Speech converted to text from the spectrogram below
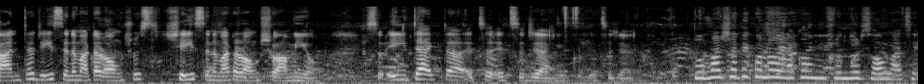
গানটা যেই সিনেমাটার অংশ সেই সিনেমাটার অংশ আমিও। সো এইটা একটা it's it's a journey it's a journey তোমার সাথে কোনো এরকম সুন্দর সং আছে?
